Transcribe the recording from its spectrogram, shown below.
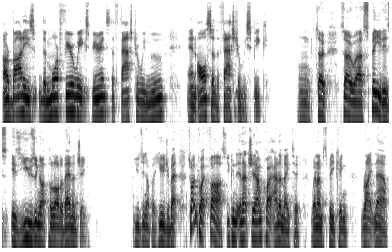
our bodies, the more fear we experience, the faster we move, and also the faster we speak. So, so uh, speed is is using up a lot of energy, using up a huge amount. So I'm quite fast. You can, and actually, I'm quite animated when I'm speaking right now.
